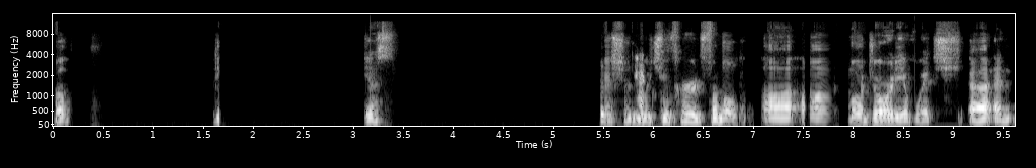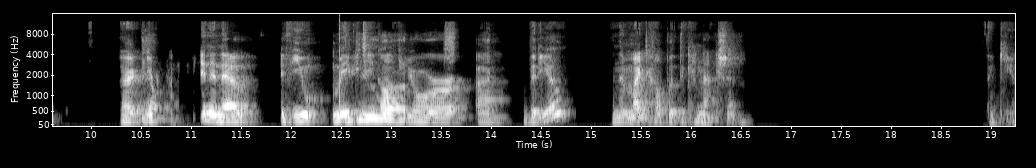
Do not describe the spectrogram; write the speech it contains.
about yes mission, which you've heard from uh, on majority of which uh, and All right, yep. in and out. If you maybe you, take off uh, your uh, video and it might help with the connection. Thank you.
